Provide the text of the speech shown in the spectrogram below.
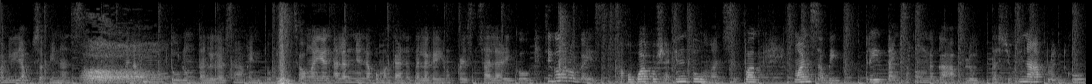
pamilya ko sa Pinas. So, malaking tulong talaga sa akin to. So, ngayon, alam nyo na kung magkano talaga yung first salary ko. Siguro guys, makukuha ko siya in 2 months pag once a week, 3 times akong nag-upload. Tapos yung ina-upload ko,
